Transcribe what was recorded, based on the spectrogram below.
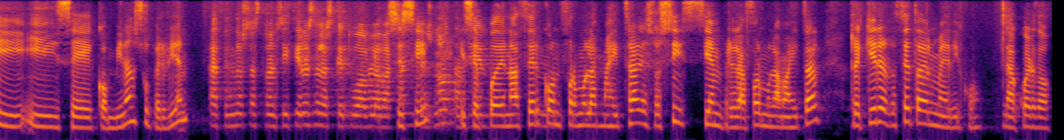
y, se combinan súper bien. Haciendo esas transiciones de las que tú hablabas sí, antes, sí. Y se pueden hacer con fórmulas magistrales. Eso sí, siempre la fórmula magistral requiere receta del médico. De acuerdo.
